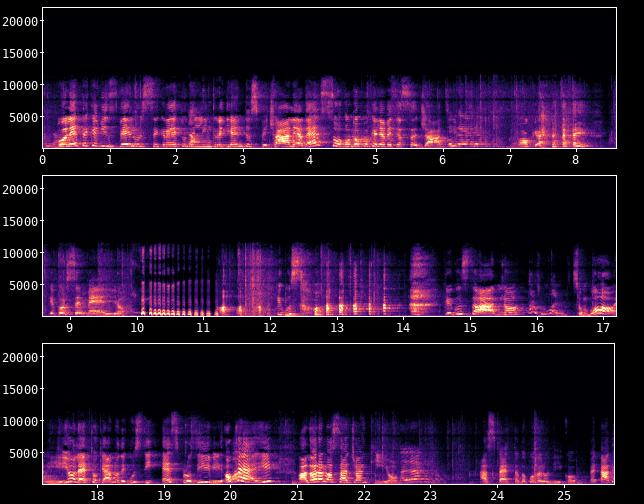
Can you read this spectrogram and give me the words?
Scusa. volete che vi svelo il segreto dell'ingrediente speciale adesso o dopo che li avete assaggiati? Ok, che forse è meglio. che gusto Che gusto hanno? Sono buoni. Io ho letto che hanno dei gusti esplosivi. Ok? Allora lo assaggio anch'io. Aspetta, dopo ve lo dico. Aspettate.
